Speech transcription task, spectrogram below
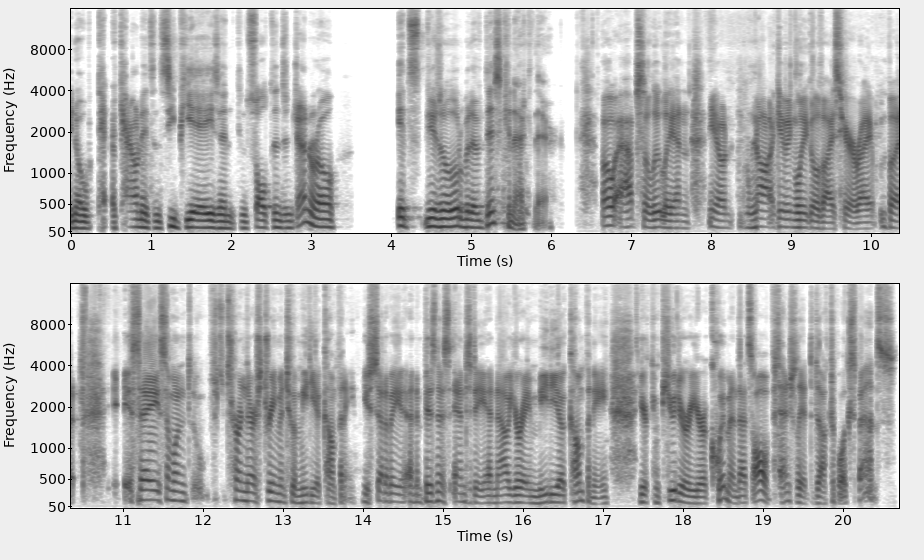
you know t- accountants and CPAs and consultants in general. It's there's a little bit of disconnect there. Oh, absolutely. And, you know, not giving legal advice here, right? But eh, say someone turned their stream into a media company. You set up a, a, business entity and now you're a media company. Your computer, your equipment, that's all potentially a deductible expense.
